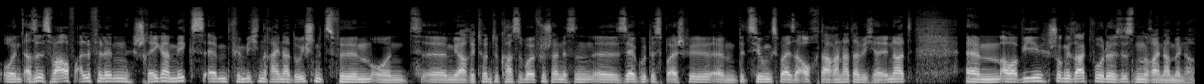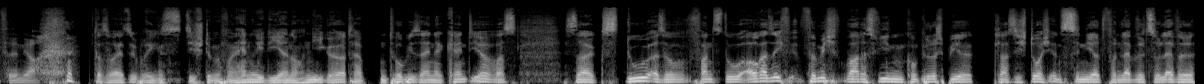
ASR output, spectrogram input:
Und also es war auf alle Fälle ein schräger Mix, ähm, für mich ein reiner Durchschnittsfilm und ähm, ja, Return to Castle Wolfenstein ist ein äh, sehr gutes Beispiel, ähm, beziehungsweise auch daran hat er mich erinnert. Ähm, aber wie schon gesagt wurde, es ist ein reiner Männerfilm, ja. Das war jetzt übrigens die Stimme von Henry, die ihr noch nie gehört habt. Und Tobi, seine kennt ihr. Was sagst du? Also fandst du auch? Also ich, für mich war das wie ein Computerspiel klassisch durchinszeniert von Level zu Level.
